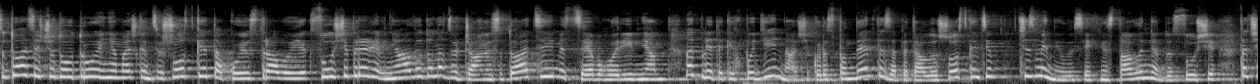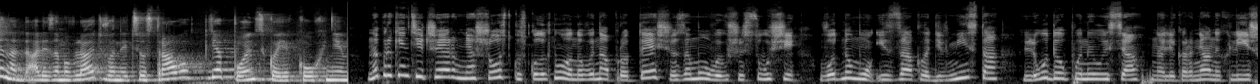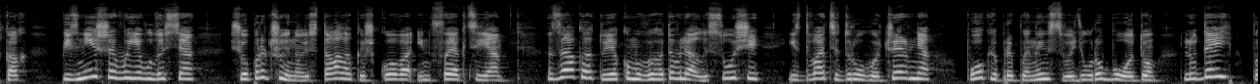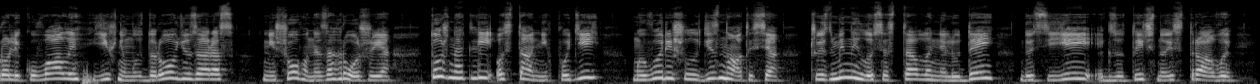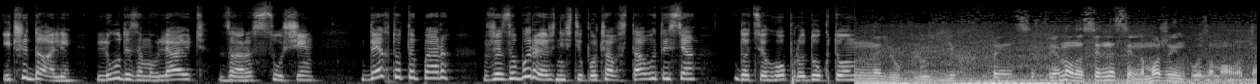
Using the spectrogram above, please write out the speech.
Ситуація щодо отруєння мешканців шостки такою стравою, як суші, прирівняли до надзвичайної ситуації місцевого рівня. На тлі таких подій наші кореспонденти запитали у шосткинців, чи змінилося їхнє ставлення до суші та чи надалі замовляють вони цю страву японської кухні. Наприкінці червня шостку сколихнула новина про те, що замовивши суші в одному із закладів міста, люди опинилися на лікарняних ліжках. Пізніше виявилося, що причиною стала кишкова інфекція. Заклад, у якому виготовляли суші, із 22 червня поки припинив свою роботу. Людей пролікували, їхньому здоров'ю зараз нічого не загрожує. Тож на тлі останніх подій ми вирішили дізнатися, чи змінилося ставлення людей до цієї екзотичної страви, і чи далі люди замовляють зараз суші. Дехто тепер вже з обережністю почав ставитися до цього продукту. Не люблю їх, в принципі. Ну, не сильно, не сильно, можу інколи замовити.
